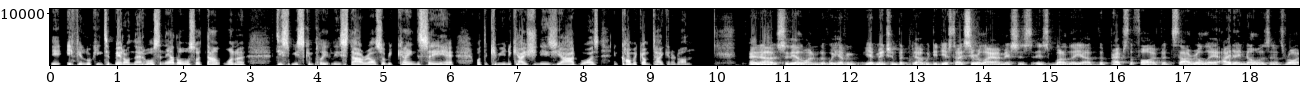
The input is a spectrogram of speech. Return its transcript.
if you're looking to bet on that horse. And the other horse I don't want to dismiss completely is Star Rail. So I'll be keen to see how, what the communication is yard wise. And Comic, I'm taking it on. And uh, so the other one that we haven't yet mentioned, but uh, we did yesterday, Cyril Aomis is, is one of the, uh, the perhaps the five, but Star Real there, eighteen dollars, and it's right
